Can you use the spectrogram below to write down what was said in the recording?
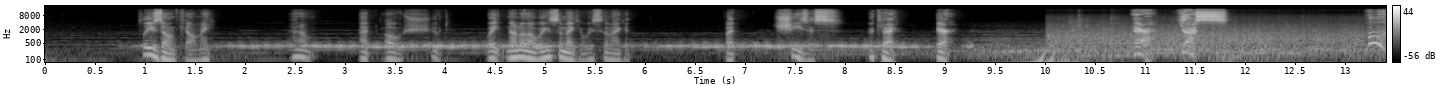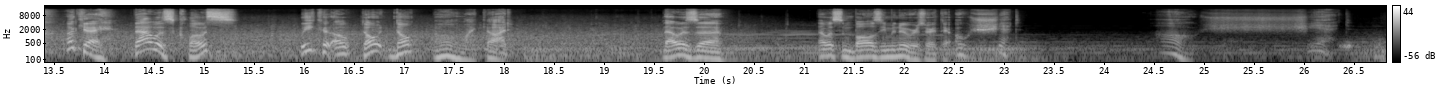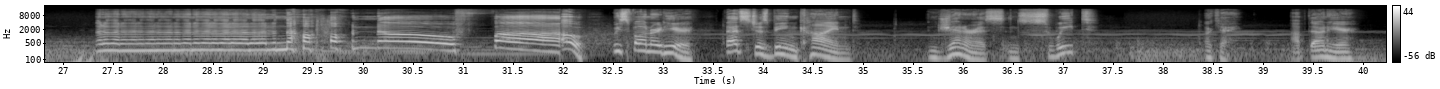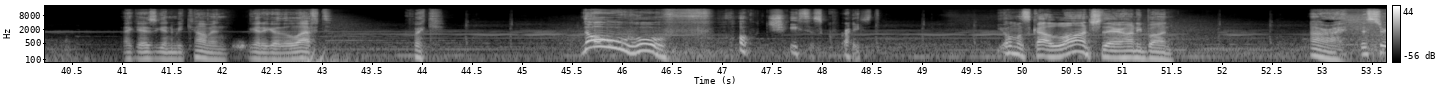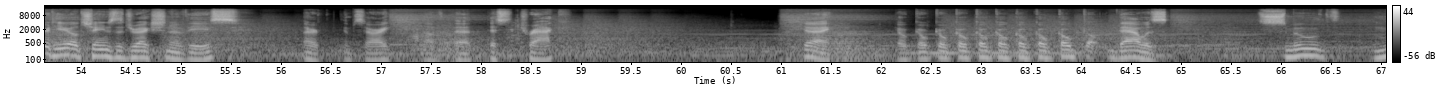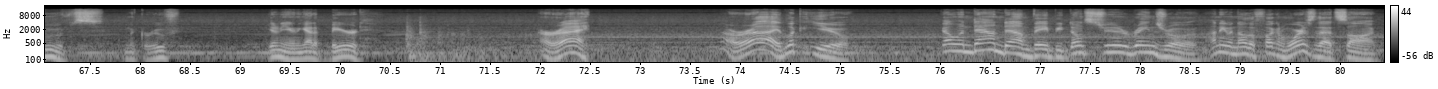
Please don't kill me. I don't, oh, shoot. Wait, no, no, no. We can still make it. We still make it. But Jesus. Okay, here. There. Yes. Whew, okay, that was close. We could. Oh, don't, don't. Oh my God. That was uh. That was some ballsy maneuvers right there. Oh shit. Oh. No, no, fuck. Oh, we spawn right here. That's just being kind and generous and sweet. Okay, hop down here. That guy's gonna be coming. We gotta go to the left. Quick. No! Oh, oh Jesus Christ. You almost got launched there, honey bun. Alright, this right here will change the direction of these. I'm sorry, of the, this track. Okay. Go, go, go, go, go, go, go, go, go, go. That was smooth moves. McGroove. You don't even got a beard. Alright. Alright, look at you. Going down, down, baby. Don't street a Range Rover. I don't even know the fucking words of that song.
